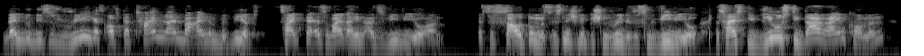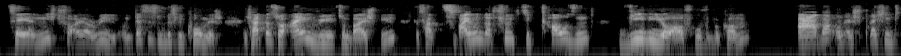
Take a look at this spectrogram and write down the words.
Wenn du dieses Reel jetzt auf der Timeline bei einem bewirbst, zeigt er es weiterhin als Video an. Das ist sau dumm. Es ist nicht wirklich ein Reel, das ist ein Video. Das heißt, die Views, die da reinkommen, zählen nicht für euer Reel. Und das ist ein bisschen komisch. Ich hatte so ein Reel zum Beispiel, das hat 250.000 Videoaufrufe bekommen, aber und entsprechend,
